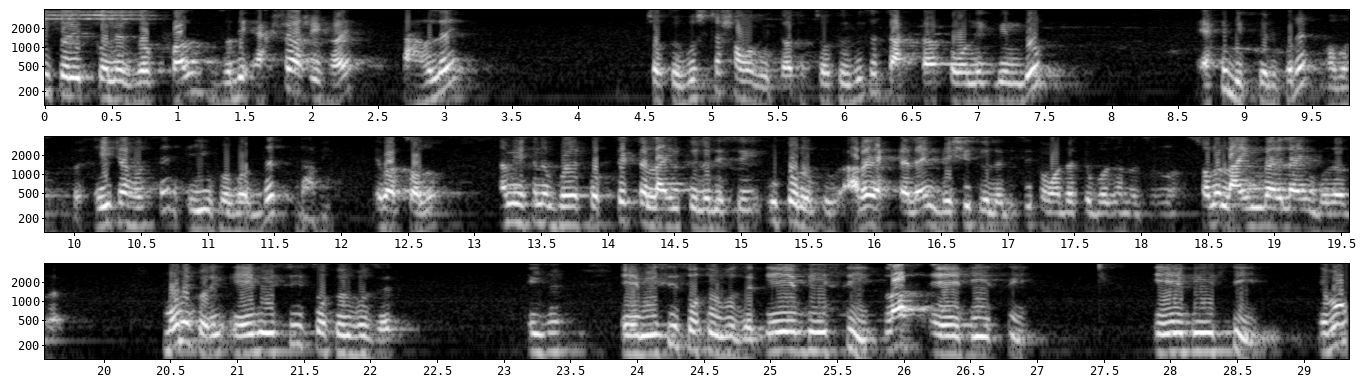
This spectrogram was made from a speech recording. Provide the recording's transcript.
বিপরীত কোণের যোগফল যদি একশো আশি হয়, তাহলে চতুর্ভুজটা সমবৃত্ত, অর্থাৎ চতুর্ভুজের চারটা কৌণিক বিন্দু একই বৃত্তের উপরে অবস্থিত। এইটা হচ্ছে এই উপপাদ্যের দাবি। এবার চলো, আমি এখানে বইয়ের প্রত্যেকটা লাইন তুলে দিছি, উপরন্তু আরও একটা লাইন বেশি তুলে দিছি তোমাদেরকে বোঝানোর জন্য। চলো লাইন বাই লাইন বোঝা যাক। মনে করি এবিসি চতুর্ভুজের, এই যে এবিসি চতুর্ভুজের A B C plus A D C A B C এবং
